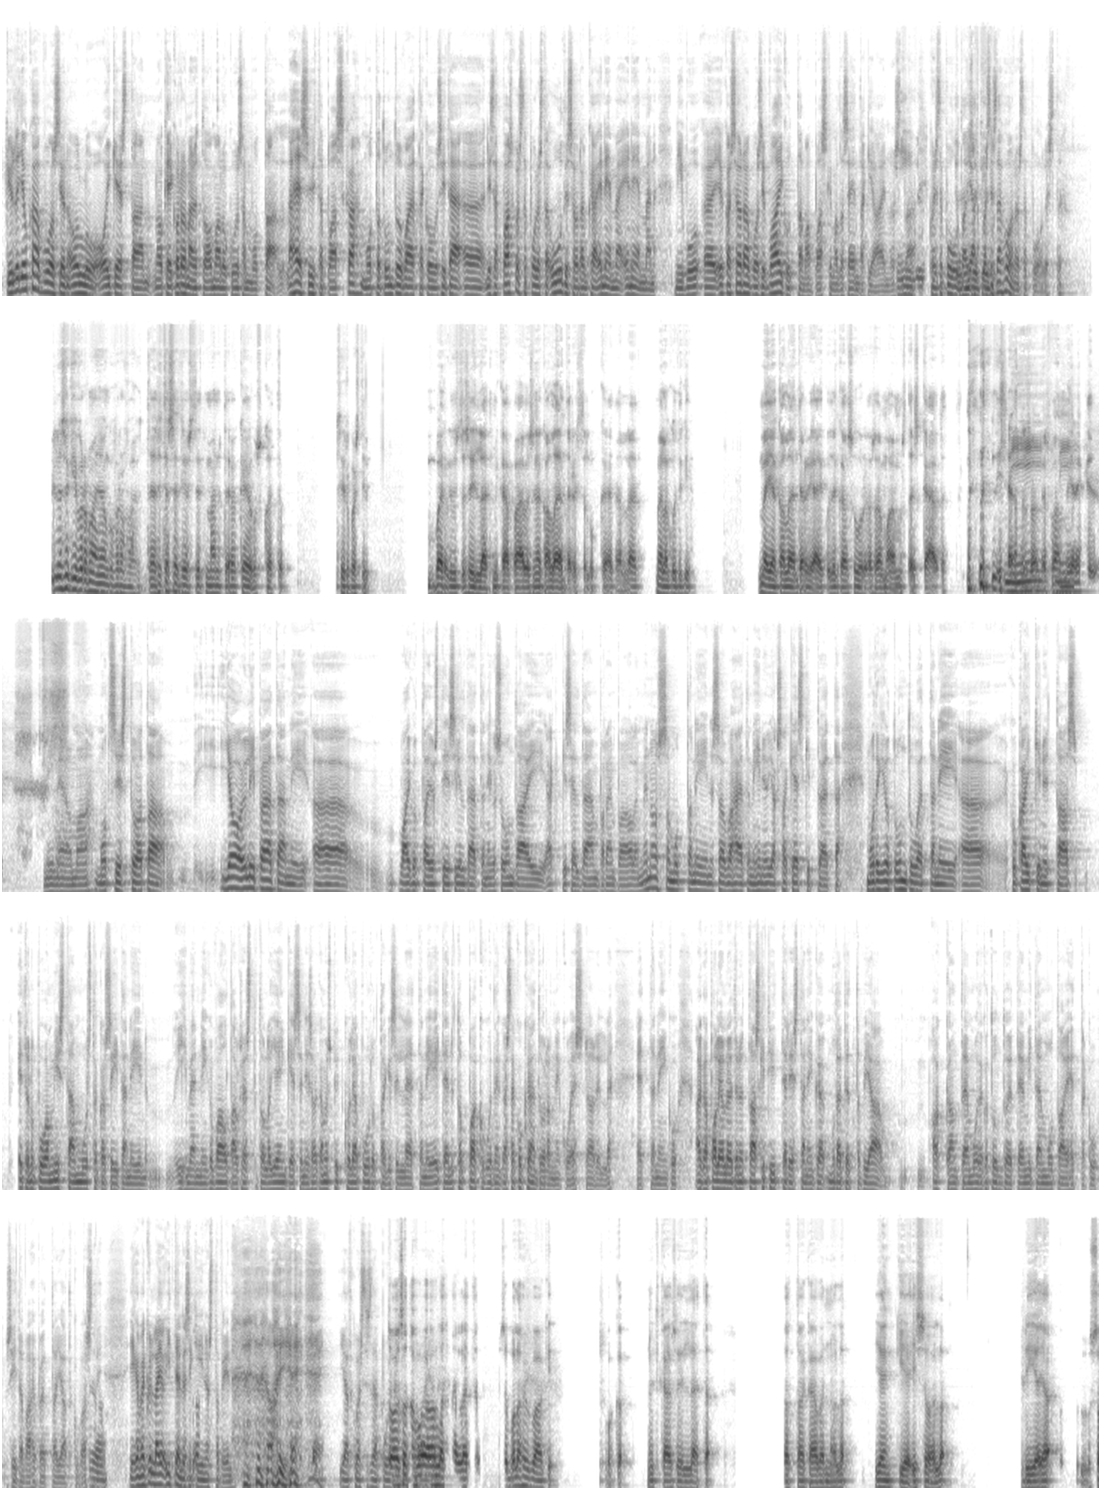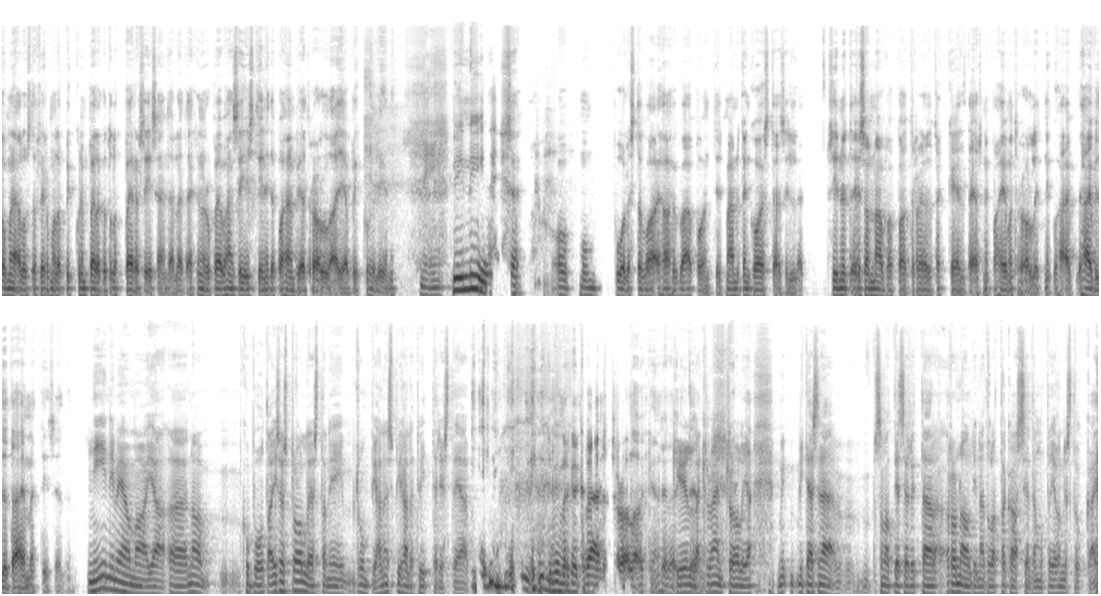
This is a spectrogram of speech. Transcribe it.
kyllä joka vuosi on ollut oikeastaan, no okei, korona nyt on oma lukunsa, mutta lähes yhtä paska, mutta tuntuu vaan, että kun sitä, niistä paskoista puolesta uutisoidaan enemmän enemmän, niin joka seuraava vuosi vaikuttavan paskemmalta sen takia ainoastaan, niin, kun niistä puhutaan jatkuvasti niistä huonoista puolista. Kyllä sekin varmaan jonkun verran vaikuttaa. Ja sitten se tietysti, että mä nyt en oikein usko, että hirveästi merkitystä sillä, että mikä päivä siinä kalenterissa lukee tällä. Meillä on kuitenkin, meidän kalenteria ei kuitenkaan suuri osa maailmasta edes käytä. niin se niin, on vaan niin. Nimenomaan. Mutta siis tuota, joo, ylipäätään niin, äh, vaikuttaa justiin siltä, että niin suunta ei äkkiseltään parempaa ole menossa, mutta niin se on vähän, että mihin jaksaa keskittyä, että muutenkin kun tuntuu, että niin, äh, kun kaikki nyt taas ei tullut puhua mistään muustakaan siitä niin ihmeen niin valtauksesta tuolla Jenkeissä, niin se alkaa myös pikkuhiljaa puuduttaakin silleen, että niin ei te nyt ole pakko kuitenkaan sitä koko ajan tuoda niin kuin Esdalille. Että niin kuin, aika paljon löytynyt taaskin Twitteristä niin mutetettavia accountteja ja muuta, kun tuntuu, että ei ole mitään muuta aihetta kuin siitä vaan höpöttää jatkuvasti. Joo. Ikävä kyllä ei ole itsellesi kiinnostavin aihe jatkuvasti sitä puhutaan. Toisaalta voi olla tällä, että se voi olla hyvääkin, jos vaikka nyt käy silleen, että saattaa käydä noilla jenkkien isoilla media- ja somealusta firmalle pikkuinen pelko tulla persiiseen tällä, että ehkä ne rupeaa vähän siistiä niitä pahempia trollaajia pikkuhiljaa. Niin, niin. niin, niin se on mun puolesta vaan ihan hyvä pointti, mä nyt en koe sitä sille, että siinä nyt ei sananvapautta rajoiteta keltä, jos ne pahimmat rollit niin häivitetään hemmettiin sieltä. Niin nimenomaan, ja no, kun puhutaan isoista trolleista, niin rumppihan ne pihalle Twitteristä. Ja... Nimimerkillä Grand Troll oikein. Kyllä, Grand Troll, ja mitä sinä sanottiin, että se yrittää Ronaldina tulla takaisin sieltä, mutta ei onnistukaan.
